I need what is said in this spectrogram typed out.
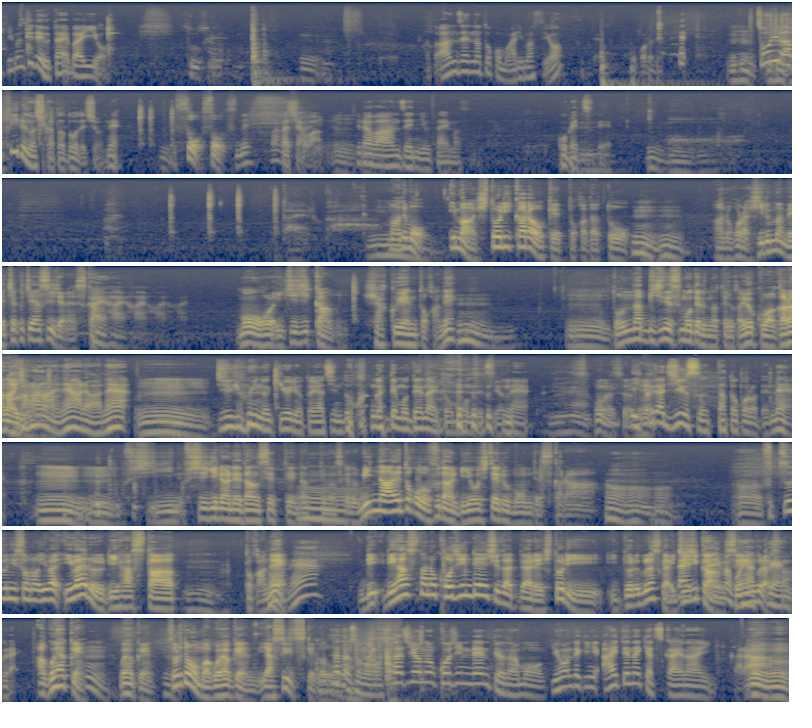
自分家で歌えばいいよ、そうそう。うん、あと安全なとこもありますよ。ところで。うんそういうアピールの仕方どうでしょうね。そうそうですね。我が社は。こちらは安全に歌います個別で、うん歌えるか。まあでも今一人カラオケとかだとうんうん。あのほら昼間めちゃくちゃ安いじゃないですか、はいはいはいはいはい。もうほら1時間100円とかね。う、んうん、どんなビジネスモデルになってるかよくわからないわようからないねあれはね。うん。従業員の給料と家賃どう考えても出ないと思うんですよね。ね。そうなんですよね。いくらジュース売ったところでね。うんうん。不思議不思議な値段設定になってますけどうん。みんなああいうとこを普段利用してるもんですから、うんうんうん。うん、普通にそのいわいわゆるリハスタうんとかね。そうねリリハスタの個人練習だってあれ一人どれぐらいですか？1時間大体今1000円ぐらいです500円かあ500円、うん。500円。うん。それでもまあ500円。安いですけど。ただそのスタジオの個人練っていうのはもう基本的に空いてなきゃ使えないから、うんうんうんうん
